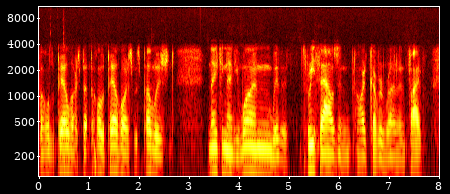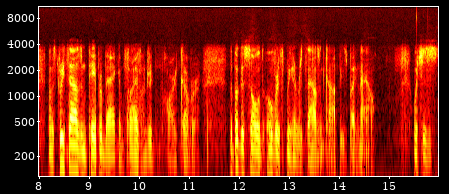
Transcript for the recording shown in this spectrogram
Behold the Pale Horse, but Behold the Pale Horse was published 1991 with a 3,000 hardcover run and five. It was 3,000 paperback and 500 hardcover. The book has sold over 300,000 copies by now, which is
